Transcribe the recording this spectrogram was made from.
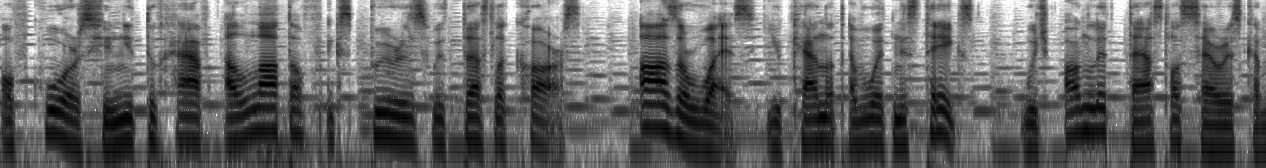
of course, you need to have a lot of experience with Tesla cars. Otherwise, you cannot avoid mistakes, which only Tesla series can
